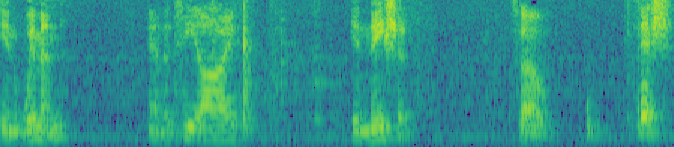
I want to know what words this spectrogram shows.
in women, and the TI in nation. So, fish.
